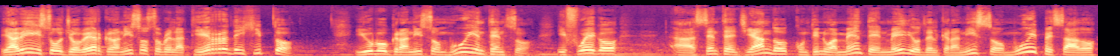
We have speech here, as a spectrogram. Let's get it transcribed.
Yahvé hizo llover granizo sobre la tierra de Egipto, y hubo granizo muy intenso, y fuego uh, continuamente en medio del granizo muy pesado,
